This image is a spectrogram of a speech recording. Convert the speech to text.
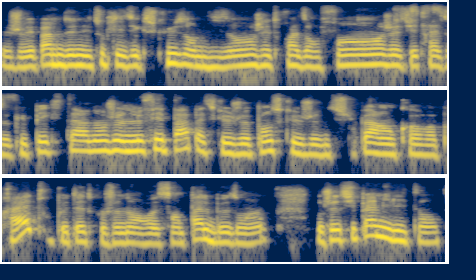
Je ne vais pas me donner toutes les excuses en me disant j'ai trois enfants, je suis très occupée, etc. Non, je ne le fais pas parce que je pense que je ne suis pas encore prête ou peut-être que je n'en ressens pas le besoin. Donc je ne suis pas militante.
